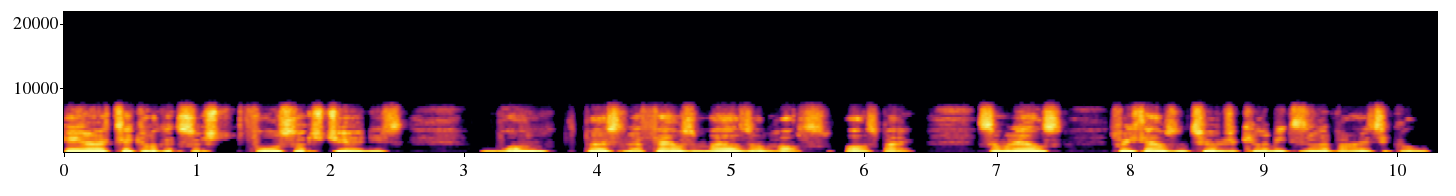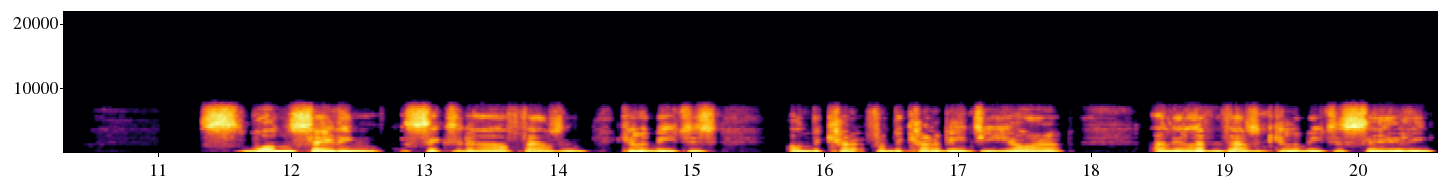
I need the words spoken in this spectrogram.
here, I take a look at such four such journeys. One person a thousand miles on horse, horseback. Someone else three thousand two hundred kilometers on a bicycle. One sailing six and a half thousand kilometers on the from the Caribbean to Europe, and eleven thousand kilometers sailing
